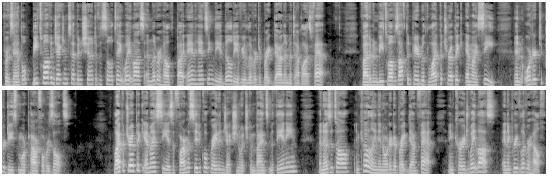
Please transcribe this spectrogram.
For example, B12 injections have been shown to facilitate weight loss and liver health by enhancing the ability of your liver to break down and metabolize fat. Vitamin B12 is often paired with lipotropic MIC in order to produce more powerful results. Lipotropic MIC is a pharmaceutical grade injection which combines methionine, inositol, and choline in order to break down fat, encourage weight loss, and improve liver health.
